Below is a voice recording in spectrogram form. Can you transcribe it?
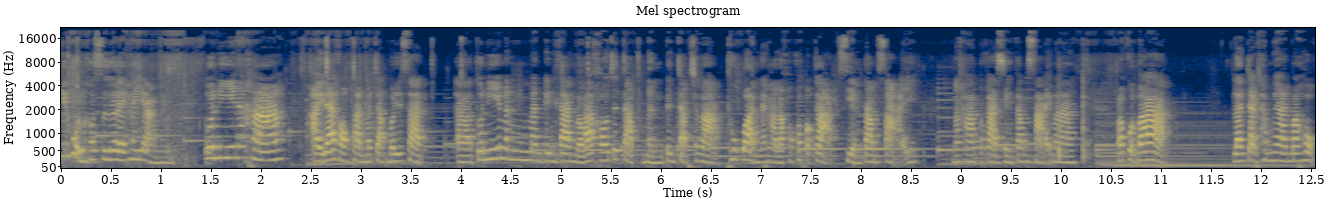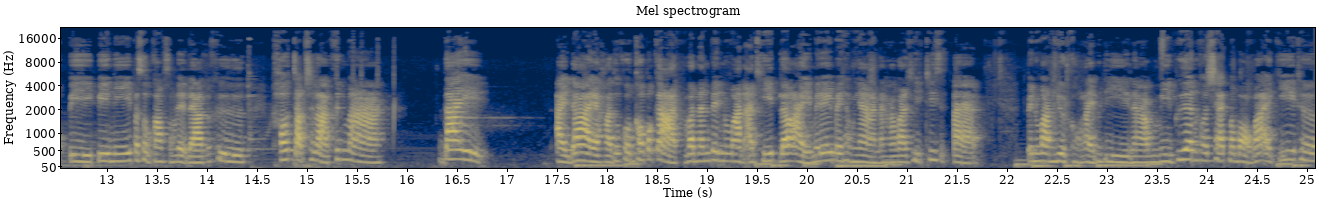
ญี่ปุ่นเขาซื้ออะไรให้อย่างหนึ่งตัวนี้นะคะไอได้ของขวัญมาจากบริษัทอ่าตัวนี้มันมันเป็นการแบบว่าเขาจะจับเหมือนเป็นจับฉลากทุกวันนะคะ แล้วเขาก็ประกาศเสียงตามสายนะคะ ประกาศเสียงตามสายมา ปรากฏว่า หลังจากทำงานมา 6 ปี ปีนี้ประสบความสำเร็จแล้วก็คือเขาจับฉลากขึ้นมาได้ไอได้อะค่ะ ทุกคนเขาประกาศวันนั้นเป็นวันอาทิตย์แล้วไอไม่ได้ไปทำงานนะคะวันอาทิตย์ที่ 18 เป็นวันหยุดของไอพอดีนะคะมีเพื่อนเขาแชทมาบอกว่าไอกี้เธอ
